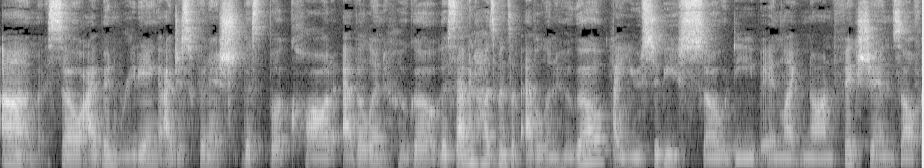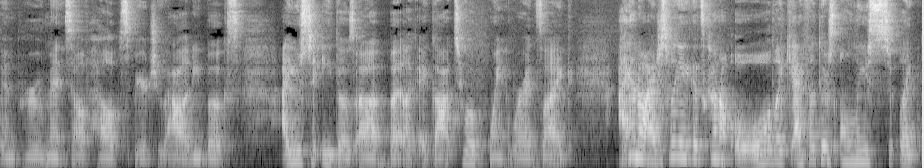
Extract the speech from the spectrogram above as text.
Um, so I've been reading, I just finished this book called Evelyn Hugo, The Seven Husbands of Evelyn Hugo. I used to be so deep in like nonfiction, self-improvement, self-help, spirituality books. I used to eat those up, but like I got to a point where it's like, I don't know, I just feel like it's kind of old. Like I feel like there's only so, like,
